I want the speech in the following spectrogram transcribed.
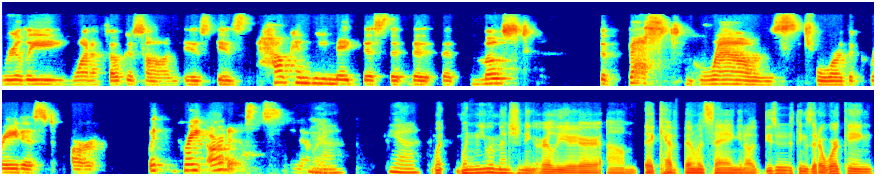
really want to focus on is is how can we make this the the, the most the best grounds for the greatest art with great artists, you know. Yeah. Yeah. When, when you were mentioning earlier um, that Kevin was saying, you know, these are the things that are working.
